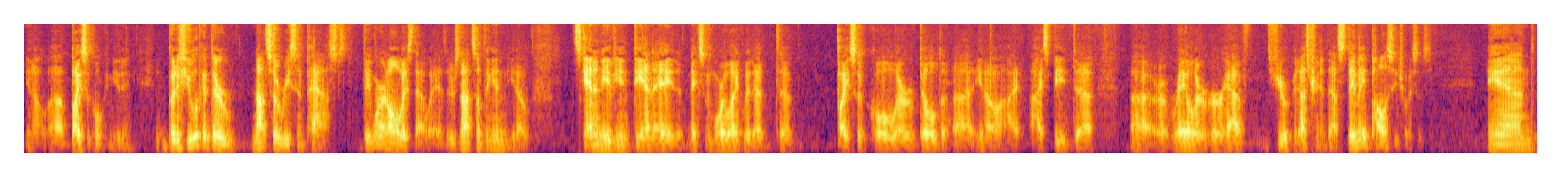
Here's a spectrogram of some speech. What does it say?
you know, uh, bicycle commuting. But if you look at their not so recent past, they weren't always that way. There's not something in, you know, Scandinavian DNA that makes them more likely to, to bicycle or build, uh, you know, high, high speed uh, rail or, or, have fewer pedestrian deaths. They made policy choices, and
